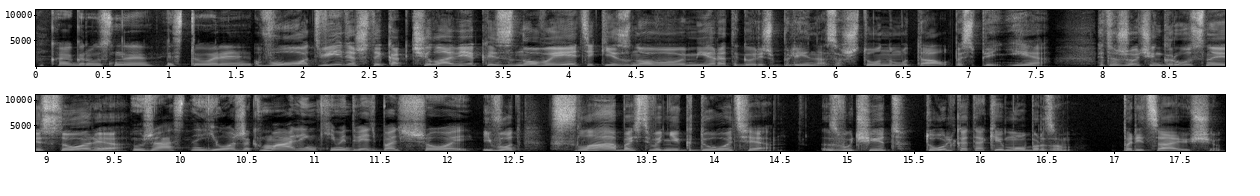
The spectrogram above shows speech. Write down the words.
Какая грустная история. Вот, видишь, ты как человек из новой этики, из нового мира, ты говоришь, блин, а за что он ему дал? По спине. Это же очень грустная история. Ужасно. Ежик маленький, медведь большой. И вот слабость в анекдоте звучит только таким образом порицающим.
